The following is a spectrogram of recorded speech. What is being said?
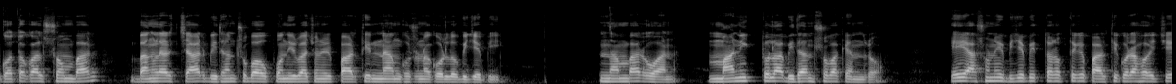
গতকাল সোমবার বাংলার চার বিধানসভা উপনির্বাচনের প্রার্থীর নাম ঘোষণা করল বিজেপি। নাম্বার ওয়ান, মানিকতলা বিধানসভা কেন্দ্র। এই আসনে বিজেপির তরফ থেকে প্রার্থী করা হয়েছে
